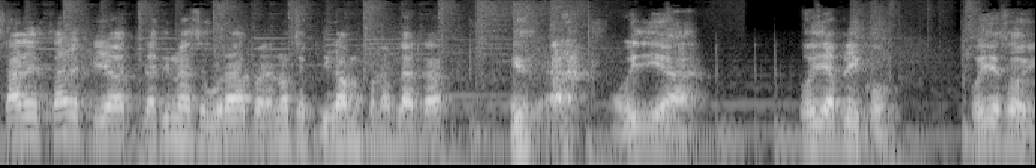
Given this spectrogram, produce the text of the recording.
Sabes, sabes que ya la tienes asegurada para la noche, digamos con la placa, y dices, "Ah, hoy día, hoy día aplico, hoy día soy.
